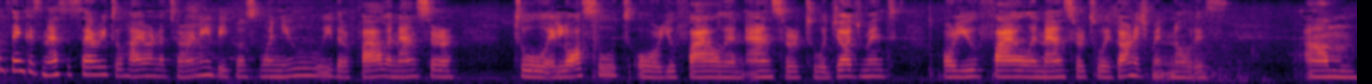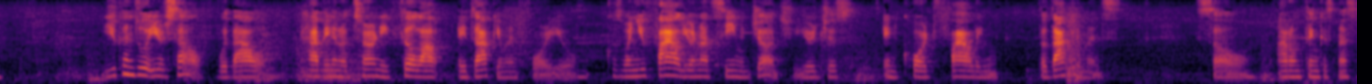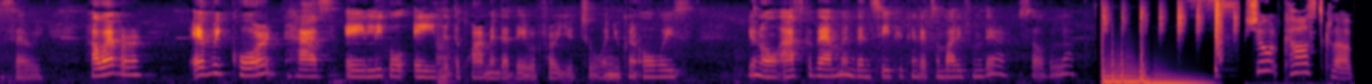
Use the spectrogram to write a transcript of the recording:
don't think it's necessary to hire an attorney because when you either file an answer to a lawsuit or you file an answer to a judgment or you file an answer to a garnishment notice, um, you can do it yourself without having an attorney fill out a document for you. Because when you file, you're not seeing a judge, you're just in court filing the documents. So I don't think it's necessary. However, every court has a legal aid department that they refer you to, and you can always, you know, ask them and then see if you can get somebody from there. So good luck. Short Cast Club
